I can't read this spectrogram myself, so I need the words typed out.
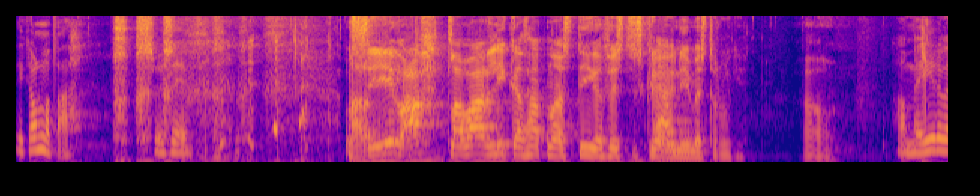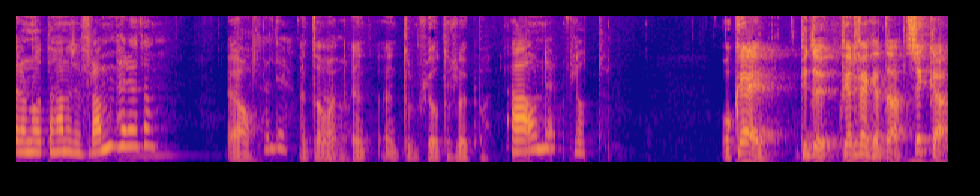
í gamla dag svo við segjum. Og Sif Atla var líka þarna að stíga fyrstu skrefin í mestarlóki Já, það meira verið að nota hana sem framherja þá já, endur fljótt að hlaupa. Já, hún er flott ok, Pítu, hver fekk þetta? Sigga,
